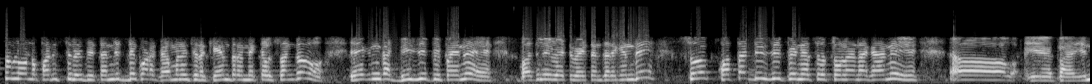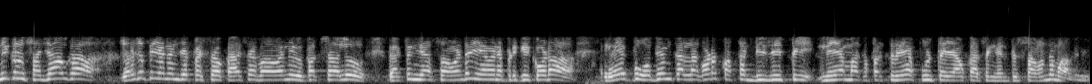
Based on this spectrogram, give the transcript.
రాష్ట్రంలో ఉన్న పరిస్థితులు వీటన్నిటిని కూడా గమనించిన కేంద్ర ఎన్నికల సంఘం ఏకంగా డీజీపీ పైనే బదిలీ వేటు వేయడం జరిగింది. సో కొత్త డీజీపీ నేతృత్వంలో కానీ ఎన్నికలు సజావుగా జరుగుతాయని చెప్పేసి ఒక ఆశాభావాన్ని విపక్షాలు వ్యక్తం చేస్తామంటే ఏమైనప్పటికీ కూడా రేపు ఉదయం కల్లా కూడా కొత్త డీజీపీ నియామక ప్రక్రియ పూర్తయ్యే అవకాశం కనిపిస్తా ఉంది మాధవి.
